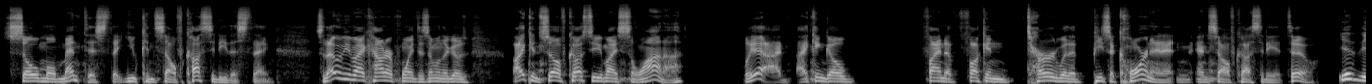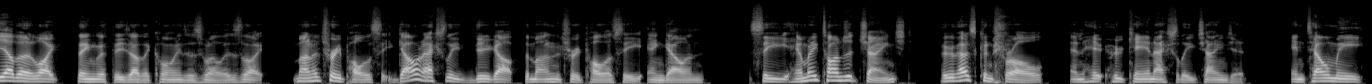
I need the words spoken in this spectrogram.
so momentous that you can self custody this thing. So that would be my counterpoint to someone that goes, I can self custody my Solana. Well, yeah, I, I, can go find a fucking turd with a piece of corn in it and, and mm. self custody it too. Yeah, the other like thing with these other coins as well is like monetary policy. Go and actually dig up the monetary policy and go and see how many times it changed, who has control, and who can actually change it. And tell me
